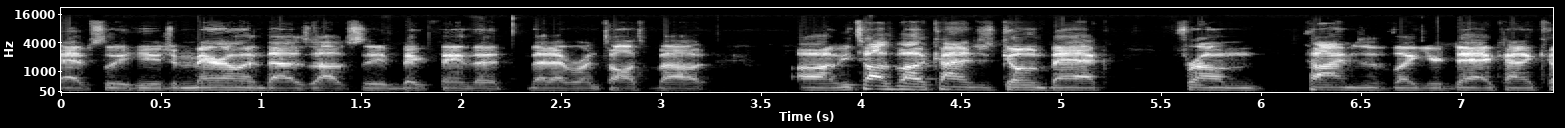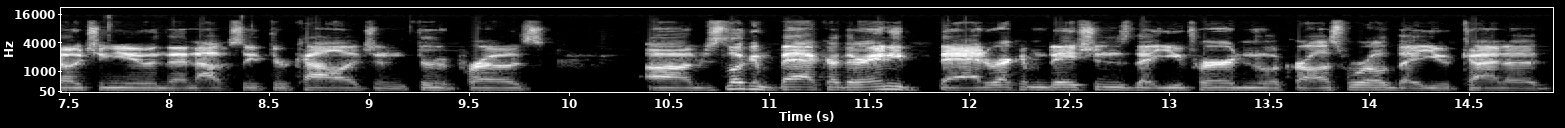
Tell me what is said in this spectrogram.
absolutely huge. In Maryland, that was obviously a big thing that that everyone talks about. Um, he talks about kind of just going back from times of like your dad kind of coaching you, and then obviously through college and through pros. Um, just looking back, are there any bad recommendations that you've heard in the lacrosse world that you kind of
